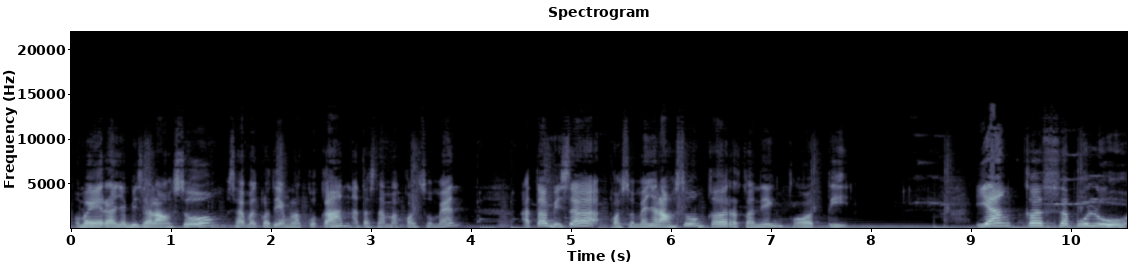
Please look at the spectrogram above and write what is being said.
Pembayarannya bisa langsung sahabat Klote yang melakukan atas nama konsumen atau bisa konsumennya langsung ke rekening Klote. Yang ke-10 uh,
